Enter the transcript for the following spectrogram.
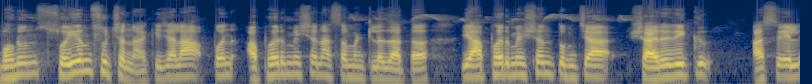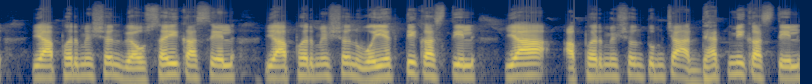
म्हणून स्वयंसूचना की ज्याला आपण अफर्मेशन असं म्हटलं जातं या अफर्मेशन तुमच्या शारीरिक असेल या अफर्मेशन व्यावसायिक असेल या अफर्मेशन वैयक्तिक असतील या अफर्मेशन तुमच्या आध्यात्मिक असतील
